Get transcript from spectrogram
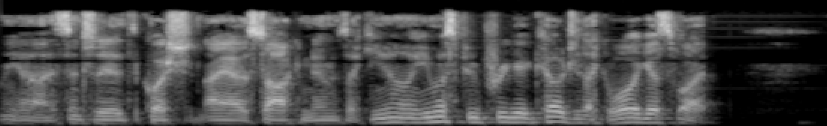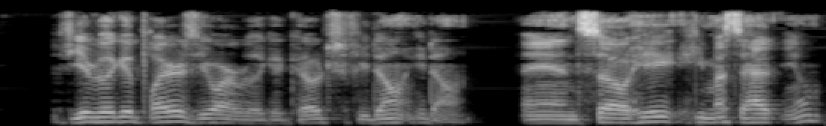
you know, essentially the question I was talking to him was like, you know, you must be a pretty good coach. He's like, well, guess what? If you have really good players, you are a really good coach. If you don't, you don't. And so he he must have had you know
